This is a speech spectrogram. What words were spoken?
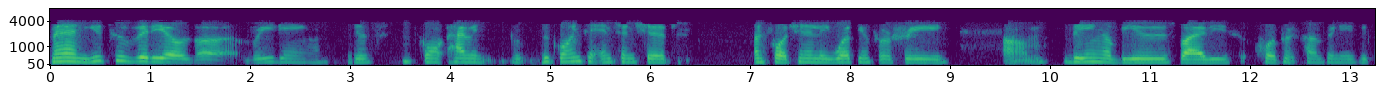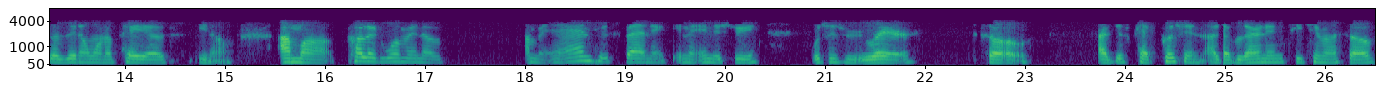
Man, YouTube videos, uh, reading, just going, having, going to internships. Unfortunately, working for free, um, being abused by these corporate companies because they don't want to pay us. You know, I'm a colored woman of, I'm and Hispanic in the industry, which is rare. So I just kept pushing. I kept learning, teaching myself,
